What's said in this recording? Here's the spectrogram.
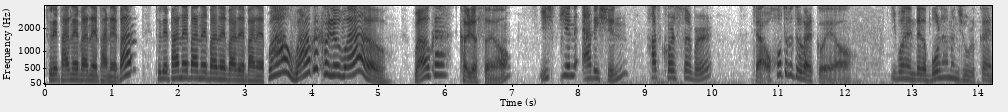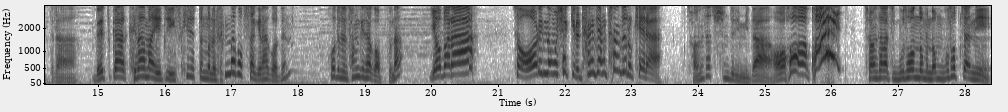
둘의 반의 반의 반의 반, 둘의 반의 반의 반의 반의 반의 와우, 와우가 걸려, 와우. 와우가 걸렸어요. 20주년 에디션 하드코어 서버 자, 호드로 들어갈 거예요. 이번엔 내가 뭘 하면 좋을까 했더라. 내가 그나마 예전에 익숙해졌던 거는 흑마법사긴 하거든? 호드는 성기사가 없구나? 여봐라! 저 어린 놈의 새끼를 당장 쳐내도록 해라! 전사 추천드립니다. 어허, 콸! 전사같이 무서운 놈은 너무 무섭잖니?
